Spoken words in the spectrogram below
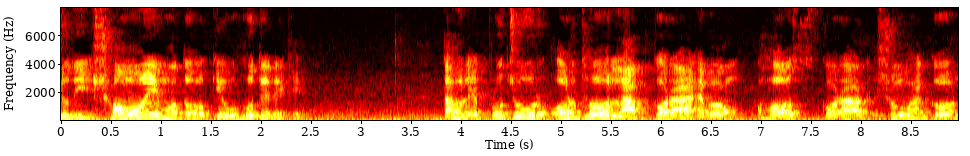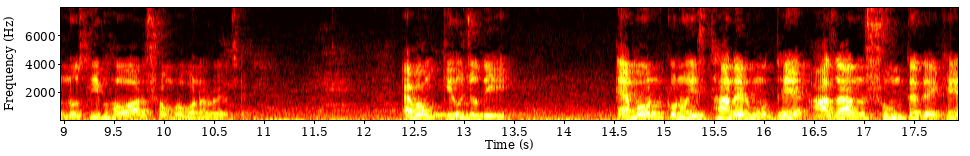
যদি সময় মতো কেউ হতে দেখে তাহলে প্রচুর অর্থ লাভ করা এবং হজ করার সৌভাগ্য নসিব হওয়ার সম্ভাবনা রয়েছে। এবং কেউ যদি এমন কোনো স্থানের মধ্যে আজান শুনতে দেখে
